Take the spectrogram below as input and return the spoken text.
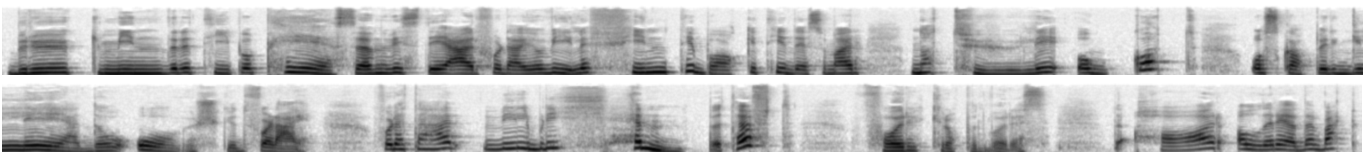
bruk mindre tid på PC-en hvis det er for deg å hvile. Finn tilbake til det som er naturlig og godt, og skaper glede og overskudd for deg. For dette her vil bli kjempetøft for kroppen vår. Det har allerede vært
